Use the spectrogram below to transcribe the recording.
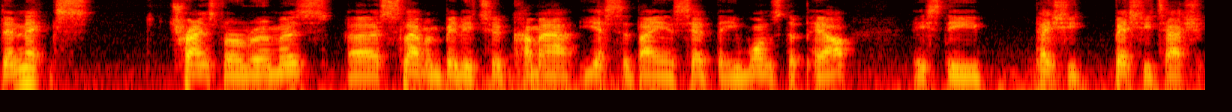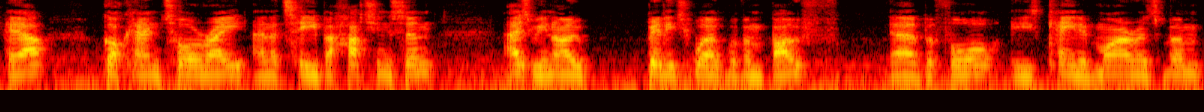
The next transfer rumours, uh, Slaven Bilic had come out yesterday and said that he wants the pair. It's the Besiktas pair, Gökhan Töre and Atiba Hutchinson. As we know, Bilic worked with them both uh, before. He's keen admirers of them.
